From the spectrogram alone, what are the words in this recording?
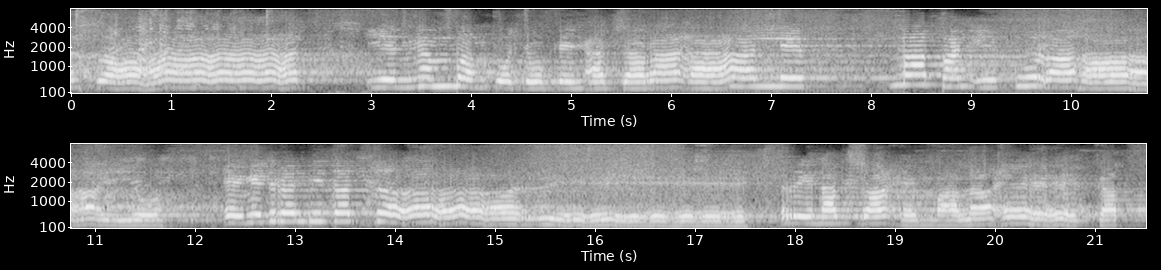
asat Yen ngambung pojoking aksara alif Mapan iku rahayu. Engit renbitat dari Rinaksa emala ekat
